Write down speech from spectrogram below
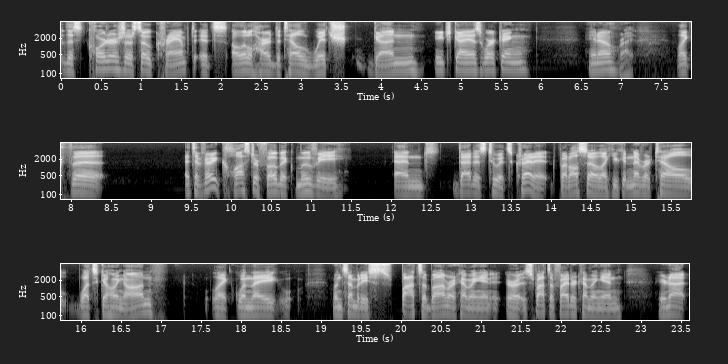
the quarters are so cramped. It's a little hard to tell which gun each guy is working. You know, Right. like the it's a very claustrophobic movie and that is to its credit but also like you can never tell what's going on. Like when they when somebody spots a bomber coming in or spots a fighter coming in you're not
